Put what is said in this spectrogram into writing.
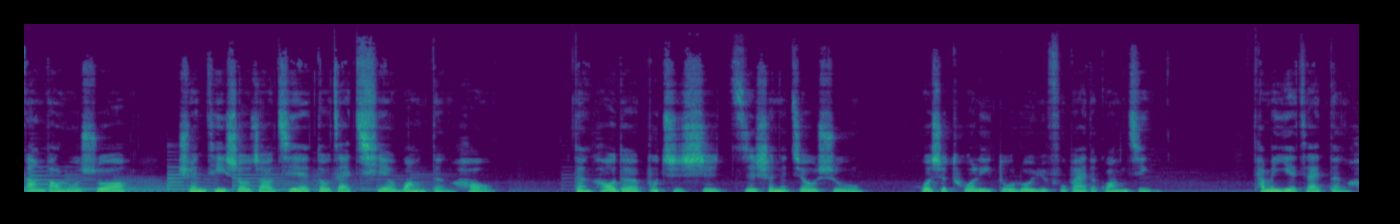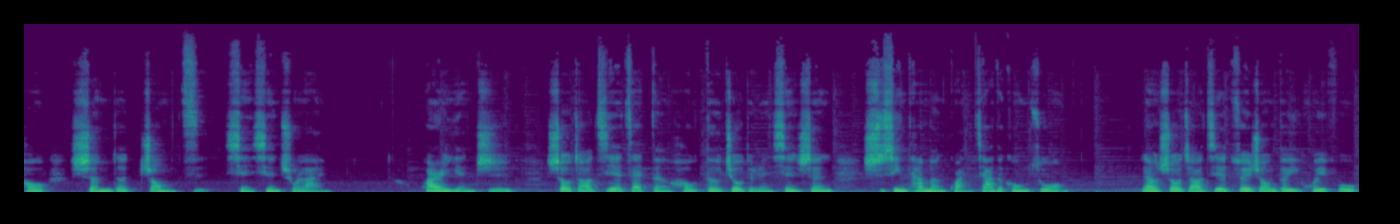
当保罗说：“全体受造界都在切望等候，等候的不只是自身的救赎，或是脱离堕落与腐败的光景，他们也在等候神的众子显现出来。换而言之，受造界在等候得救的人现身，实行他们管家的工作，让受造界最终得以恢复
